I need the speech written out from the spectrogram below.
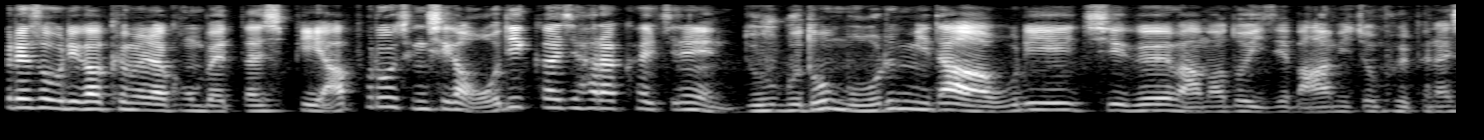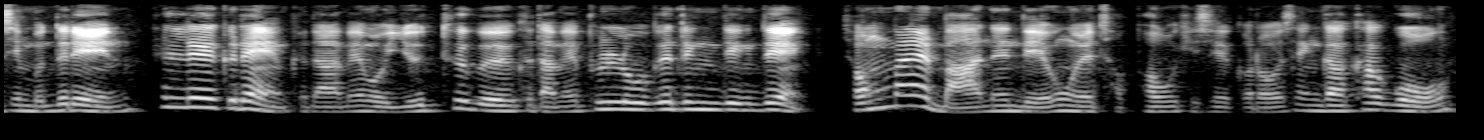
그래서 우리가 금요일날 공부했다시피 앞으로 증시가 어디까지 하락할지는 누구도 모릅니다. 우리 지금 아마도 이제 마음이 좀 불편하신 분들은 텔레그램, 그 다음에 뭐 유튜브, 그 다음에 블로그 등등등 정말 많은 내용을 접하고 계실 거라고 생각하고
